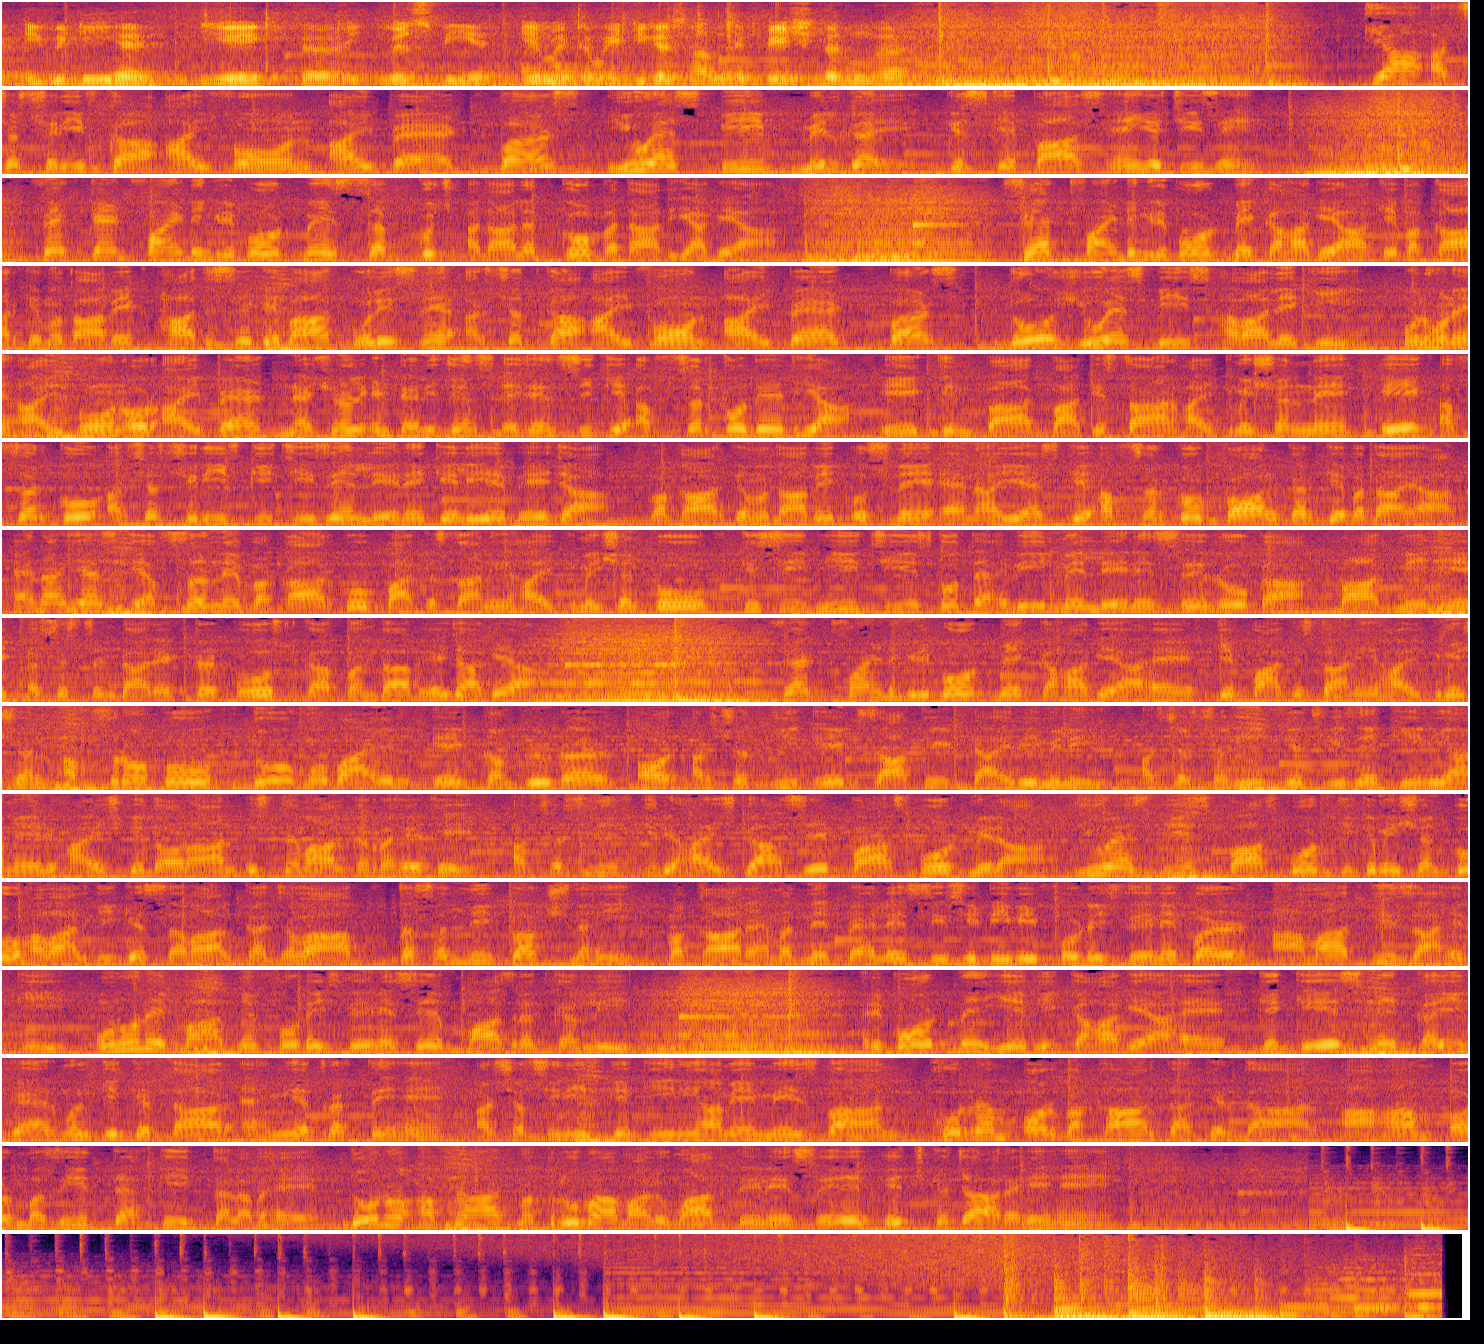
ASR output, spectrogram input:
DVD है, ये एक यूएसबी है, ये मैं कमेटी के सामने पेश करूँगा। क्या अरशद शरीफ का आईफोन आईपैड पर्स यूएसबी मिल गए? किसके पास हैं ये चीज़ें? फैक्ट एंड फाइंडिंग रिपोर्ट में सब कुछ अदालत को बता दिया गया। फैक्ट फाइंडिंग रिपोर्ट में कहा गया कि वकार के मुताबिक हादसे के बाद पुलिस ने अरशद का आईफोन आईपैड पर्स, दो यूएसबी हवाले की। उन्होंने आईफोन और आईपैड नेशनल इंटेलिजेंस एजेंसी के अफसर को दे दिया। एक दिन बाद पाकिस्तान हाई कमीशन ने एक अफसर को अरशद शरीफ की चीज़ें लेने के लिए भेजा। वकार के मुताबिक उसने एनआईएस के अफसर को कॉल करके बताया। एनआईएस के अफसर ने वकार को पाकिस्तानी हाई कमीशन को किसी भी चीज़ को तहवील में लेने से रोका। बाद में एक असिस्टेंट डायरेक्टर पोस्ट का बंदा भेजा गया। फैक्ट फाइंडिंग रिपोर्ट में कहा गया है कि पाकिस्तानी हाई कमीशन अफसरों को दो मोबाइल, एक कंप्यूटर और अरशद की एक जाती डायरी मिली। अरशद शरीफ ये चीज़ें कीनिया में रिहाइश के दौरान इस्तेमाल कर रहे थे। अरशद शरीफ की रिहाइश गाह ऐसी पासपोर्ट मिला। यूएसबी पासपोर्ट की कमीशन को हवालगी के सवाल का जवाब तसल्ली बख्श नहीं। वकार अहमद ने पहले सीसीटीवी फुटेज देने पर आमादगी ज़ाहिर की। उन्होंने बाद में फुटेज देने से माजरत कर ली। रिपोर्ट में ये भी कहा गया है कि केस में कई गैर मुल्की किरदार अहमियत रखते हैं। अरशद शरीफ के कीनिया में मेजबान, खुर्रम और वकार का किरदार अहम और मजीद तहकीक तलब है। दोनों अफराद मतलूबा मालूम देने ऐसी हिचकचा रहे हैं।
